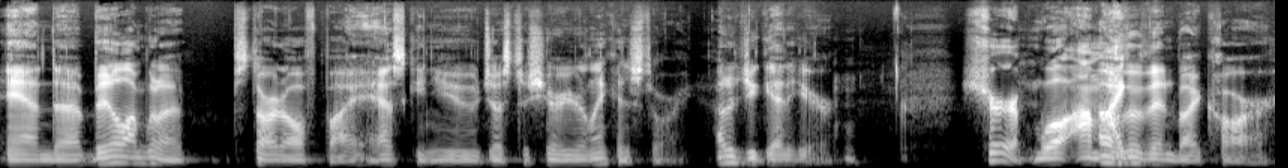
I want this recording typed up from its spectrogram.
And uh, Bill, I'm going to start off by asking you just to share your Lincoln story. How did you get here? Sure. Well, um, Other I, than by car.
